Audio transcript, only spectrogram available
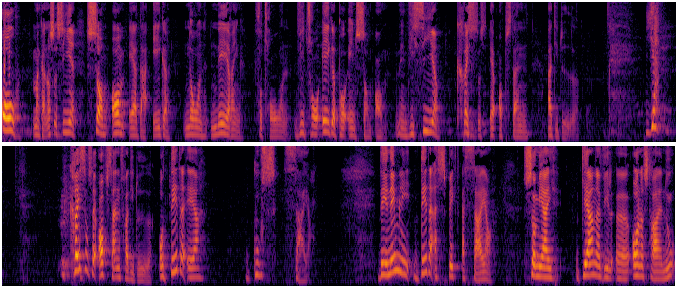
Og man kan også sige, som om er der ikke nogen næring for troen. Vi tror ikke på en som om, men vi siger, Kristus er opstanden af de døde. Ja, Kristus er opstanden fra de døde, og dette er Guds sejr. Det er nemlig dette aspekt af sejr, som jeg gerne vil øh, understrege nu.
